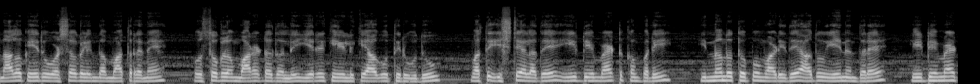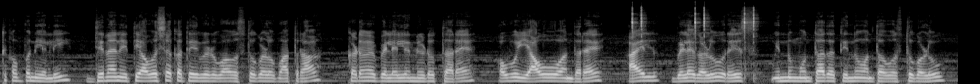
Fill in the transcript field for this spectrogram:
ನಾಲ್ಕೈದು ವರ್ಷಗಳಿಂದ ಮಾತ್ರನೇ ವಸ್ತುಗಳ ಮಾರಾಟದಲ್ಲಿ ಏರಿಕೆ, ಇಳಿಕೆ ಆಗುತ್ತಿರುವುದು. ಮತ್ತು ಇಷ್ಟೇ ಅಲ್ಲದೆ ಈ ಡಿಮ್ಯಾಟ್ ಕಂಪನಿ ಇನ್ನೊಂದು ತಪ್ಪು ಮಾಡಿದೆ. ಅದು ಏನೆಂದರೆ, ಈ ಡಿಮ್ಯಾಟ್ ಕಂಪನಿಯಲ್ಲಿ ದಿನನಿತ್ಯ ಅವಶ್ಯಕತೆ ಇರುವ ವಸ್ತುಗಳು ಮಾತ್ರ ಕಡಿಮೆ ಬೆಲೆಯಲ್ಲಿ ನೀಡುತ್ತಾರೆ. ಅವು ಯಾವುವು ಅಂದರೆ, ಆಯಿಲ್, ಬೆಳೆಗಳು, ರೈಸ್, ಇನ್ನು ಮುಂತಾದ ತಿನ್ನುವಂಥ ವಸ್ತುಗಳು.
